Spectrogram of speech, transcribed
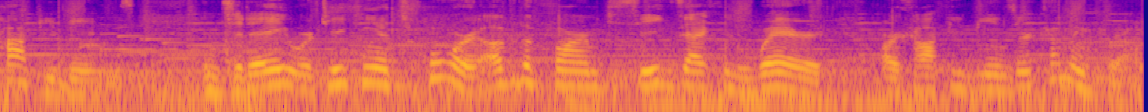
coffee beans. And today we're taking a tour of the farm to see exactly where our coffee beans are coming from.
